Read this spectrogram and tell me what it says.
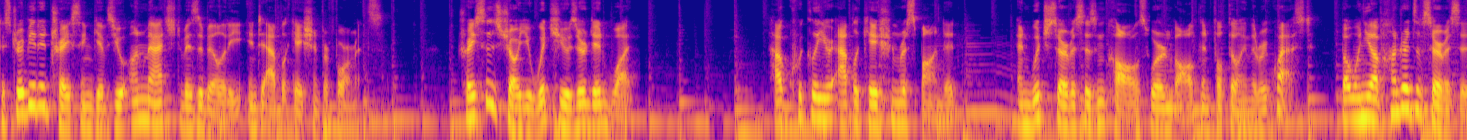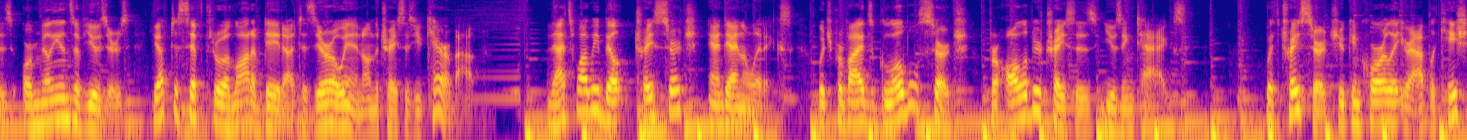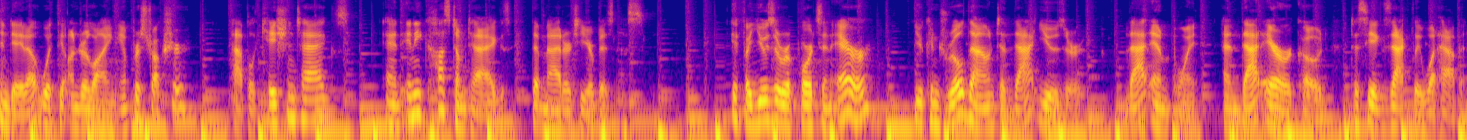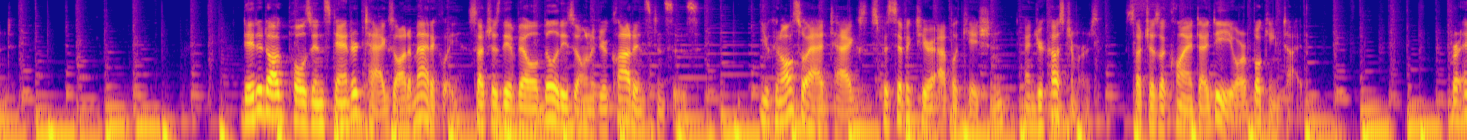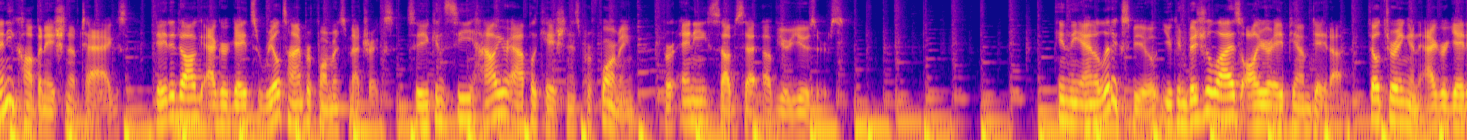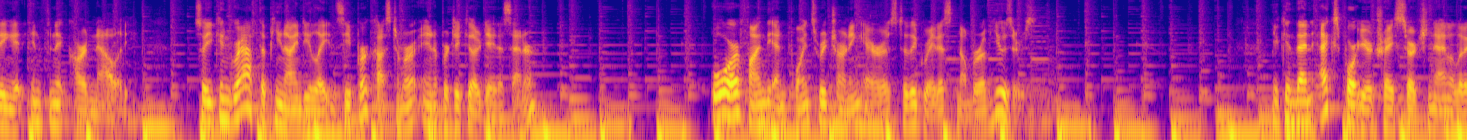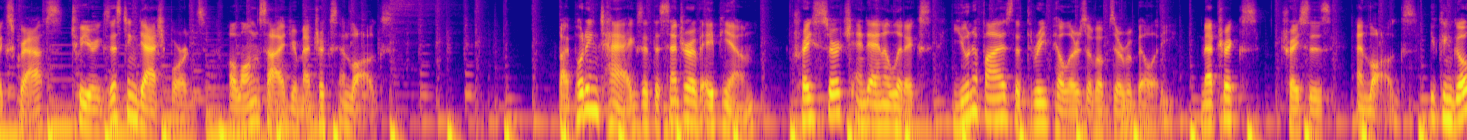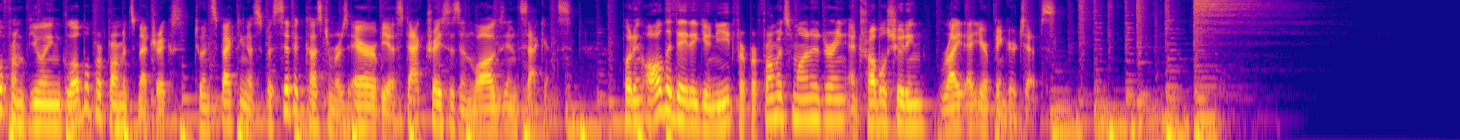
Distributed tracing gives you unmatched visibility into application performance. Traces show you which user did what, how quickly your application responded, and which services and calls were involved in fulfilling the request. But when you have hundreds of services or millions of users, you have to sift through a lot of data to zero in on the traces you care about. That's why we built Trace Search and Analytics, which provides global search for all of your traces using tags. With Trace Search, you can correlate your application data with the underlying infrastructure, application tags, and any custom tags that matter to your business. If a user reports an error, you can drill down to that user, that endpoint, and that error code to see exactly what happened. Datadog pulls in standard tags automatically, such as the availability zone of your cloud instances. You can also add tags specific to your application and your customers, such as a client ID or booking type. For any combination of tags, Datadog aggregates real-time performance metrics so you can see how your application is performing for any subset of your users. In the Analytics view, you can visualize all your APM data, filtering and aggregating at infinite cardinality. So you can graph the P90 latency per customer in a particular data center, or find the endpoints returning errors to the greatest number of users. You can then export your trace search and analytics graphs to your existing dashboards alongside your metrics and logs. By putting tags at the center of APM, Trace Search and Analytics unifies the three pillars of observability metrics, traces, and logs. You can go from viewing global performance metrics to inspecting a specific customer's error via stack traces and logs in seconds, putting all the data you need for performance monitoring and troubleshooting right at your fingertips.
